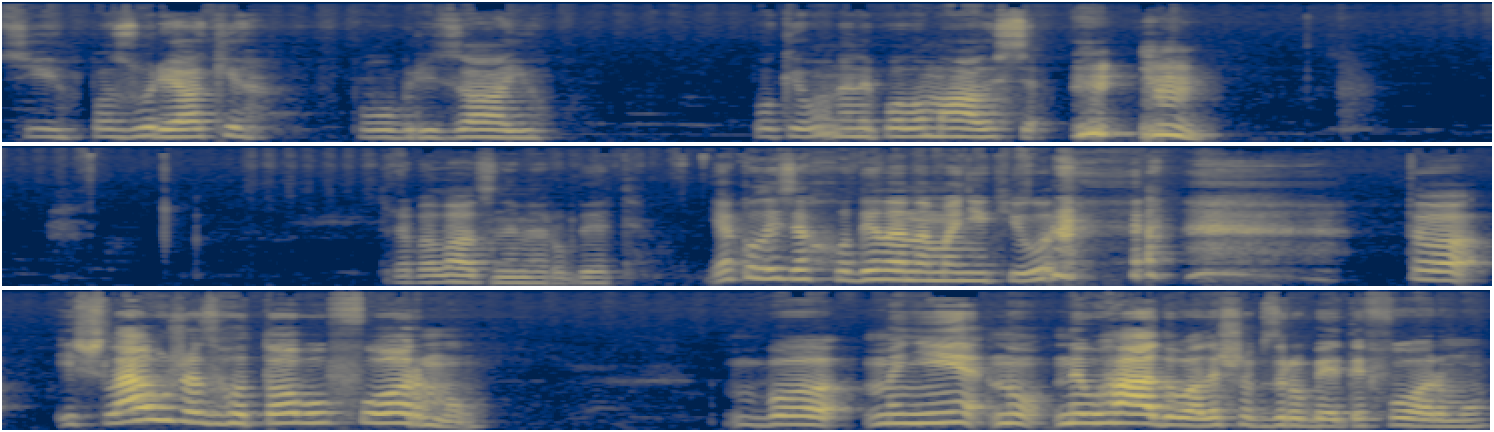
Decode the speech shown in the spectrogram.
ці пазуряки пообрізаю, поки вони не поламалися. Треба лад з ними робити. Я колись ходила на манікюр, то йшла вже з готову форму. Бо мені ну, не вгадували, щоб зробити форму.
